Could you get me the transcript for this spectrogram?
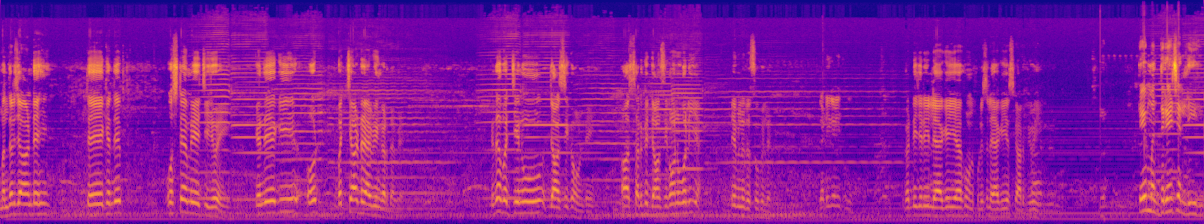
ਮੰਦਿਰ ਜਾਣ ਦੇ ਸੀ ਤੇ ਕਹਿੰਦੇ ਉਸ ਟਾਈਮ ਇਹ ਚੀਜ਼ ਹੋਈ। ਕਹਿੰਦੇ ਕਿ ਉਹ ਬੱਚਾ ਡਰਾਈਵਿੰਗ ਕਰਦਾ ਪਿਆ। ਕਹਿੰਦਾ ਬੱਚੇ ਨੂੰ ਜਾਂਚ ਸਿਖਾਉਣ ਦੇ ਆ ਸੜਕ ਜਾਂਚ ਸਿਖਾਉਣ ਵਾਲੀ ਆ। ਇਹ ਮੈਨੂੰ ਦੱਸੋ ਪਹਿਲੇ। ਗੱਡੀ ਕਿਹੜੀ ਸੀ? ਗੱਡੀ ਜਿਹੜੀ ਲੈ ਗਈ ਆ ਹੁਣ ਪੁਲਿਸ ਲੈ ਗਈ ਆ ਸਕਾਰਪੀਓ ਹੀ ਤੇ ਮੰਦਰੇ ਚੱਲੀ ਸੀ।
